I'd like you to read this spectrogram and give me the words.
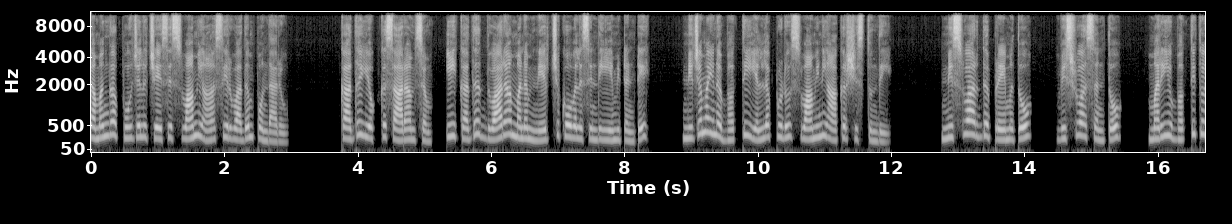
సమంగా పూజలు చేసి స్వామి ఆశీర్వాదం పొందారు. కథ యొక్క సారాంశం. ఈ కథ ద్వారా మనం నేర్చుకోవలసింది ఏమిటంటే నిజమైన భక్తి ఎల్లప్పుడూ స్వామిని ఆకర్షిస్తుంది. నిస్వార్థ ప్రేమతో విశ్వాసంతో మరియు భక్తితో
